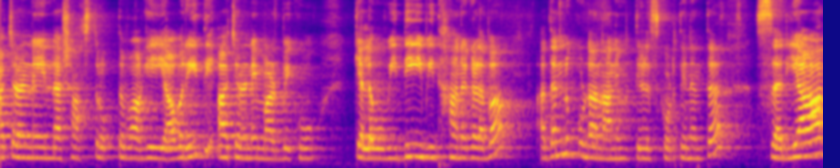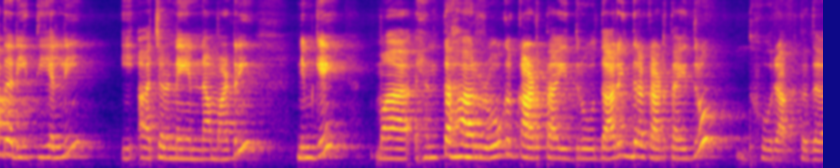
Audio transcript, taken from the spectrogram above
ಆಚರಣೆಯನ್ನು ಶಾಸ್ತ್ರೋಕ್ತವಾಗಿ ಯಾವ ರೀತಿ ಆಚರಣೆ ಮಾಡಬೇಕು? ಕೆಲವು ವಿಧಿ ವಿಧಾನಗಳವ, ಅದನ್ನು ಕೂಡ ನಾನು ನಿಮ್ಗೆ ತಿಳಿಸ್ಕೊಡ್ತೀನಿ ಅಂತ ಸರಿಯಾದ ರೀತಿಯಲ್ಲಿ ಈ ಆಚರಣೆಯನ್ನು ಮಾಡಿರಿ. ನಿಮಗೆ ಮಾ ಎಂತಹ ರೋಗ ಕಾಡ್ತಾ ಇದ್ರು ದಾರಿದ್ರ್ಯ ಕಾಡ್ತಾ ಇದ್ರು ದೂರ ಆಗ್ತದೆ.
